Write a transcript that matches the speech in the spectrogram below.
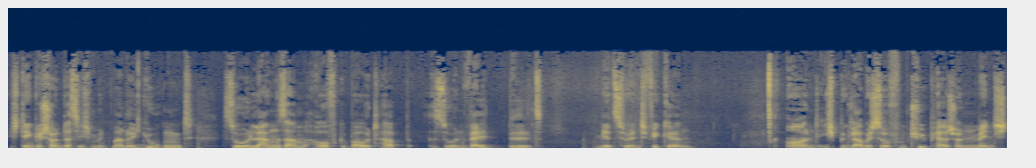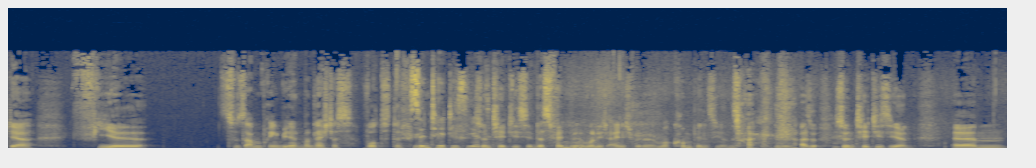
ich denke schon, dass ich mit meiner Jugend so langsam aufgebaut habe, so ein Weltbild mir zu entwickeln. Und ich bin, glaube ich, so vom Typ her schon ein Mensch, der viel zusammenbringen. Wie nennt man gleich das Wort dafür? Synthetisiert. Synthetisieren. Das fällt mir immer nicht ein. Ich würde immer kompensieren sagen. Also synthetisieren. Ähm,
